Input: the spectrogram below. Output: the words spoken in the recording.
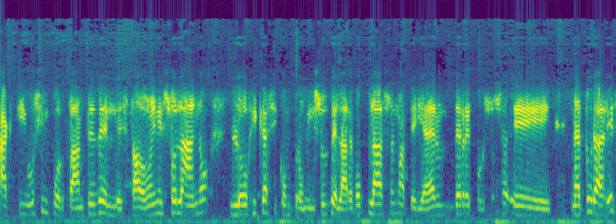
activos importantes del Estado venezolano, lógicas y compromisos de largo plazo en materia de, recursos eh, naturales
